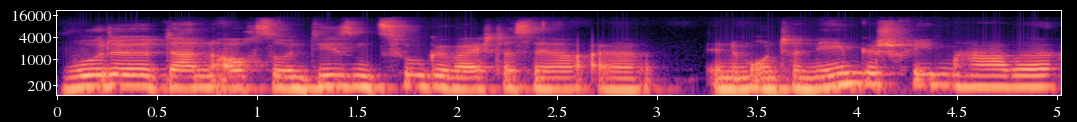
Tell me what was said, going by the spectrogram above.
wurde dann auch so in diesem Zuge, weil ich das ja äh, in einem Unternehmen geschrieben habe,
